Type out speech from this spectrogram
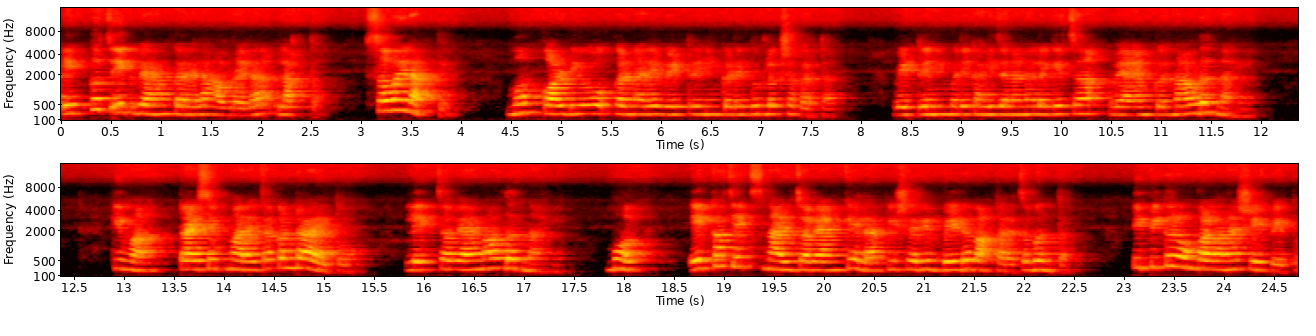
एकच एक व्यायाम करायला आवडायला लागतं. सवय लागते. मग कॉर्डिओ करणारे वेट ट्रेनिंगकडे दुर्लक्ष करतात. वेट ट्रेनिंगमध्ये काही जणांना लगेच व्यायाम करणं आवडत नाही. किंवा ट्रायसेप मारायचा कंटाळा येतो. लेगचा व्यायाम आवडत नाही. मग एकाच एक स्नायूचा व्यायाम केला की शरीर बेडब आकाराचं बनतं. टिपिकल ओंगाळवाना शेप येतो.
